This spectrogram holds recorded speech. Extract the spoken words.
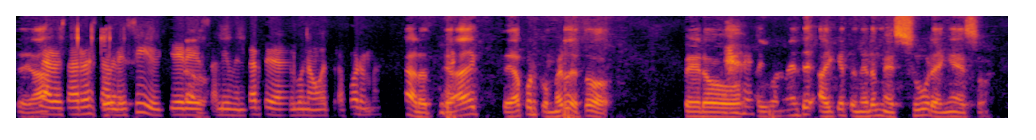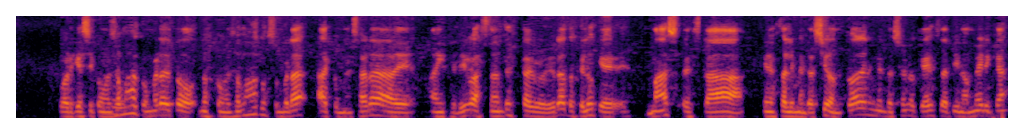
claro, estás restablecido y quieres alimentarte de alguna u otra forma. Claro, te da, te da por comer de todo pero igualmente hay que tener mesura en eso, porque si comenzamos a comer de todo, nos comenzamos a acostumbrar a comenzar a, a, ingerir bastantes carbohidratos, que es lo que más está en nuestra alimentación. Toda la alimentación, lo que es Latinoamérica,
